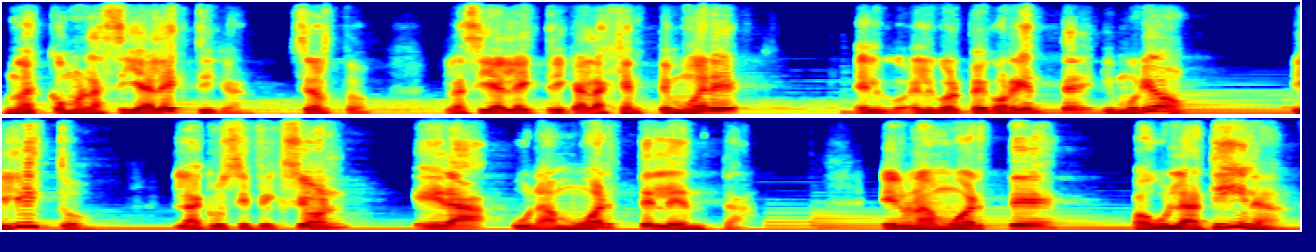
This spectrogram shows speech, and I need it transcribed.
no es como la silla eléctrica, ¿cierto? La silla eléctrica la gente muere, el, el golpe corriente y murió, y listo. La crucifixión era una muerte lenta, era una muerte paulatina,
